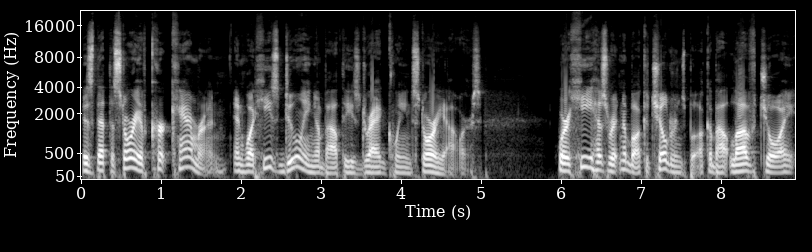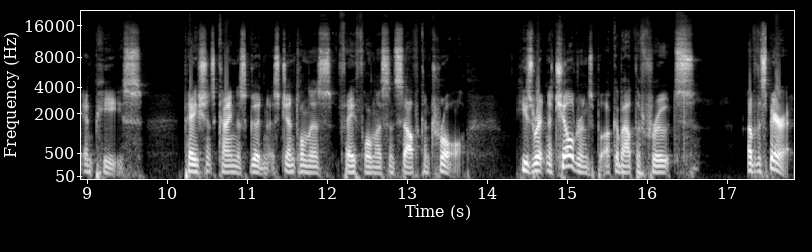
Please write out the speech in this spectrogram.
is that the story of Kirk Cameron and what he's doing about these drag queen story hours, where he has written a book, a children's book, about love, joy, and peace, patience, kindness, goodness, gentleness, faithfulness, and self control. He's written a children's book about the fruits of the Spirit,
